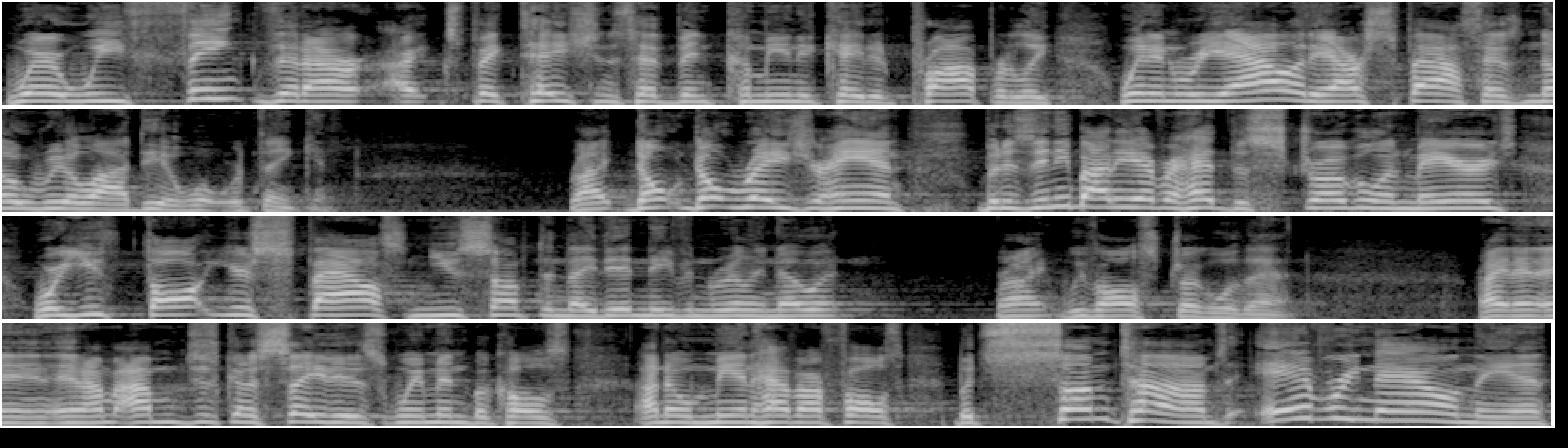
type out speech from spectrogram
where we think that our expectations have been communicated properly, when in reality, our spouse has no real idea what we're thinking. Right? Don't, don't raise your hand, but has anybody ever had the struggle in marriage where you thought your spouse knew something they didn't even really know it? Right? We've all struggled with that. Right? And, and, and I'm, I'm just going to say this, women, because I know men have our faults, but sometimes, every now and then,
